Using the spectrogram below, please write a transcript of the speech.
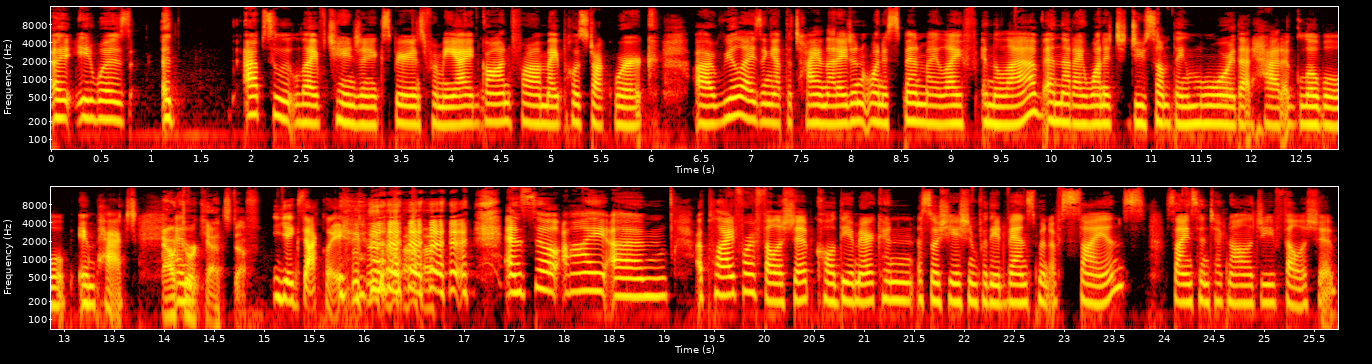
uh, it was a absolute life changing experience for me. I had gone from my postdoc work, uh, realizing at the time that I didn't want to spend my life in the lab and that I wanted to do something more that had a global impact. Outdoor And- cat stuff. Yeah, exactly. and so I um, applied for a fellowship called the American Association for the Advancement of Science, Science and Technology Fellowship,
